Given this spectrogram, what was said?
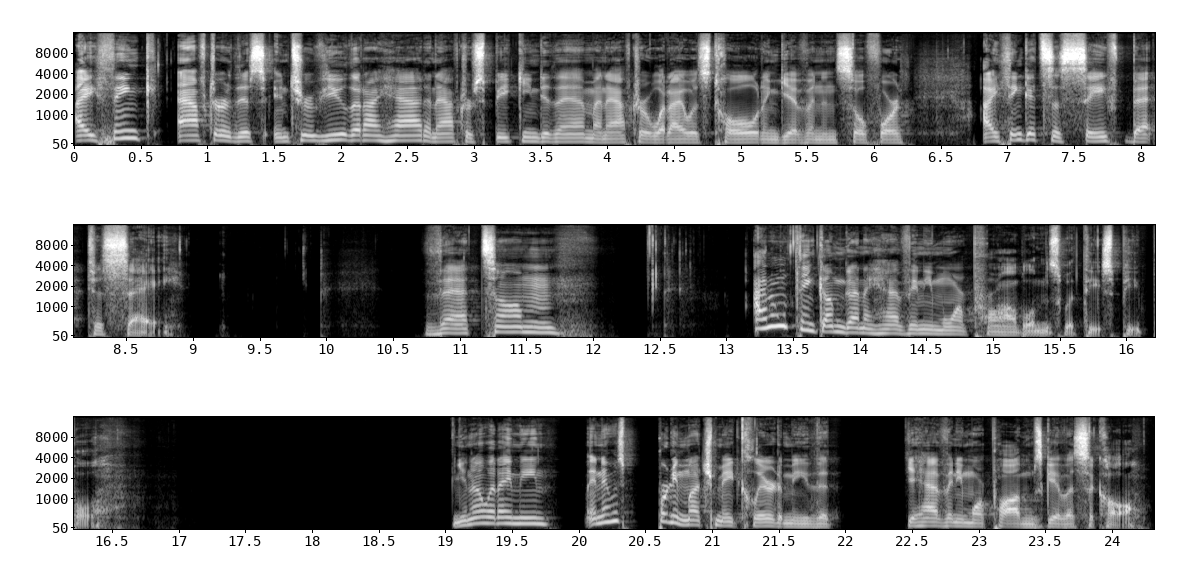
I think after this interview that I had, and after speaking to them, and after what I was told and given and so forth, I think it's a safe bet to say that um, I don't think I'm going to have any more problems with these people. You know what I mean? And it was pretty much made clear to me that if you have any more problems, give us a call.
